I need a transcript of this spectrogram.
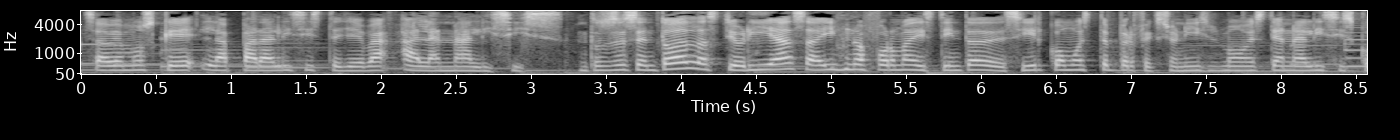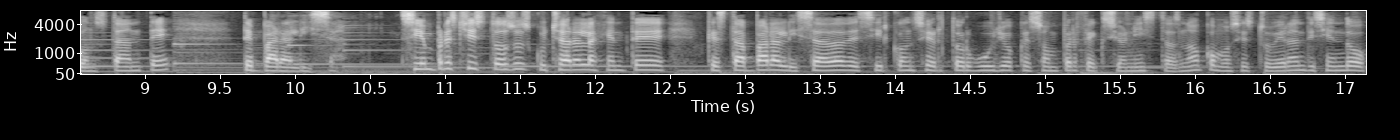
sabemos que la parálisis te lleva al análisis. Entonces, en todas las teorías hay una forma distinta de decir cómo este perfeccionismo, este análisis constante te paraliza. Siempre es chistoso escuchar a la gente que está paralizada decir con cierto orgullo que son perfeccionistas, ¿no? Como si estuvieran diciendo,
